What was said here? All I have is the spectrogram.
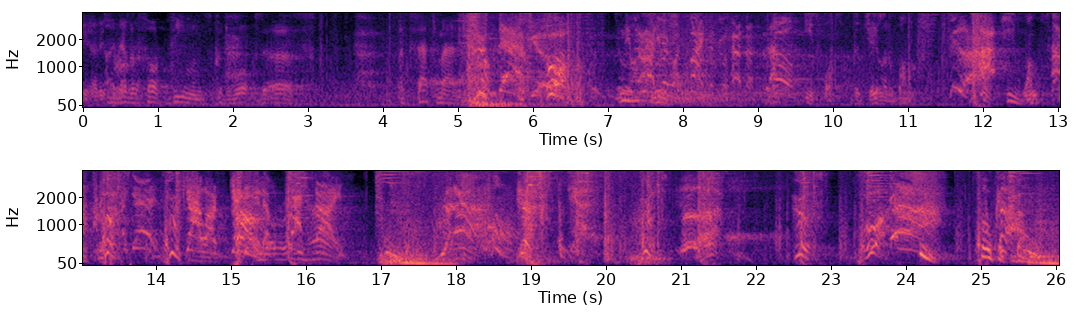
I never thought demons could walk the earth. But that man... Do not leave. That is what the jailer wants. He wants to break. Again! Cowards get in the backside! Focus, gun.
